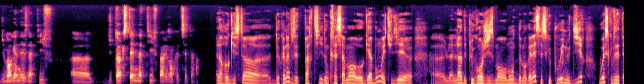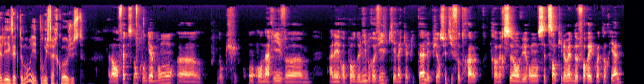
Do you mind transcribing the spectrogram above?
du manganèse natif, euh, du tungstène natif par exemple, etc. Alors Augustin euh, de Conin, vous êtes parti donc récemment au Gabon étudier euh, euh, l'un des plus grands gisements au monde de manganèse. Est-ce que vous pouvez nous dire où est-ce que vous êtes allé exactement et pour y faire quoi au juste? Alors en fait, donc au Gabon, donc on, arrive à l'aéroport de Libreville qui est la capitale et puis ensuite il faut traverser environ 700 km de forêt équatoriale.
